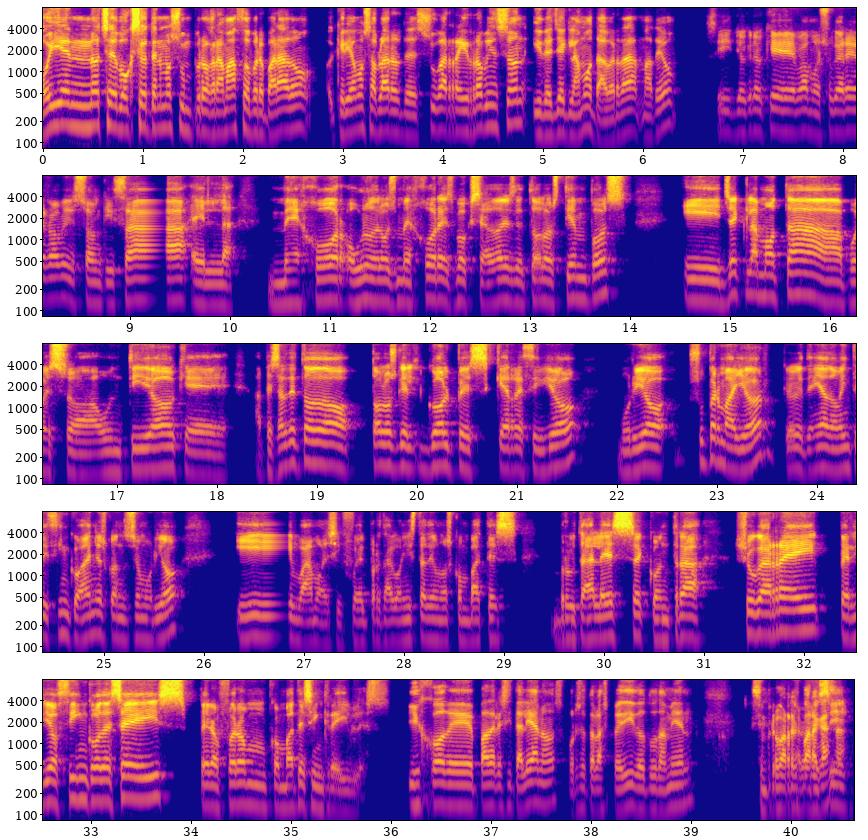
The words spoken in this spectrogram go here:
Hoy en Noche de Boxeo tenemos un programazo preparado. Queríamos hablaros de Sugar Ray Robinson y de Jake LaMotta, ¿verdad, Mateo? Sí, yo creo que, vamos, Sugar Ray Robinson, quizá el mejor o uno de los mejores boxeadores de todos los tiempos. Y Jake LaMotta, pues uh, un tío que, a pesar de todo, todos los golpes que recibió, murió súper mayor, creo que tenía 95 años cuando se murió, y vamos, y fue el protagonista de unos combates brutales eh, contra Sugar Ray, perdió 5 de 6, pero fueron combates increíbles. Hijo de padres italianos, por eso te lo has pedido tú también. Siempre barres para casa.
